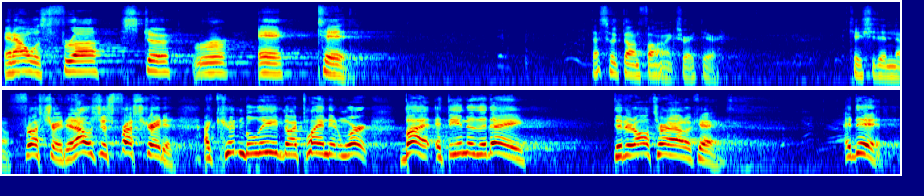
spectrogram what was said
And I was frustrated. That's hooked on phonics right there. In case you didn't know. Frustrated. I was just frustrated. I couldn't believe my plan didn't work. But at the end of the day, did it all turn out okay? It did.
